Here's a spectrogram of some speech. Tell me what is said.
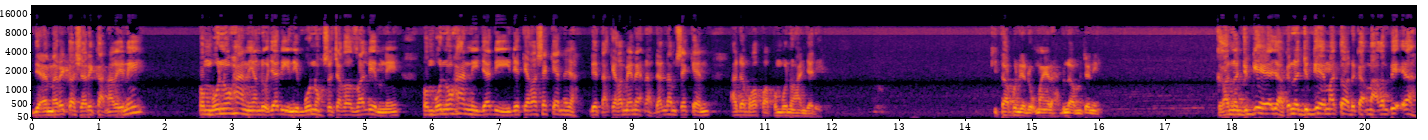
Di Amerika Syarikat hari ini pembunuhan yang duk jadi ni bunuh secara zalim ni pembunuhan ni jadi dia kira second aja. Dia tak kira minit lah. Dalam second ada berapa pembunuhan jadi. Kita pun dia duk main lah benda macam ni. Kerana jegir aja, kena jegir mata dekat mak rempik ya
